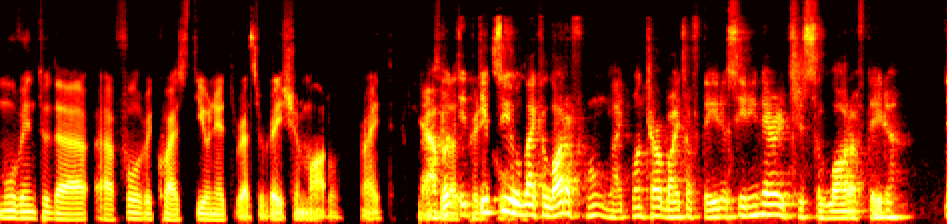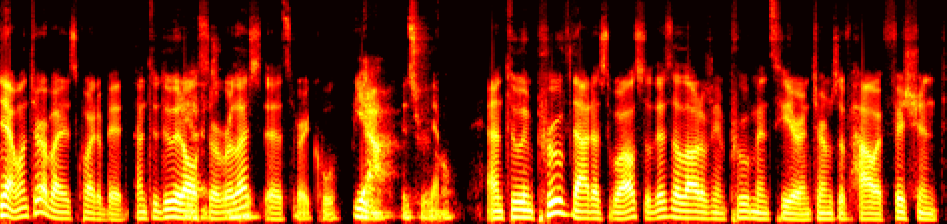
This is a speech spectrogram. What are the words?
move into the uh, full request unit reservation model, right? Yeah, so but it gives cool. you like a lot of room, like one terabyte of data sitting there. It's just a lot of data. Yeah, one terabyte is quite a bit, and to do it yeah, all serverless, really, it's very cool. Yeah, it's really yeah. cool. And to improve that as well, so there's a lot of improvements here in terms of how efficient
